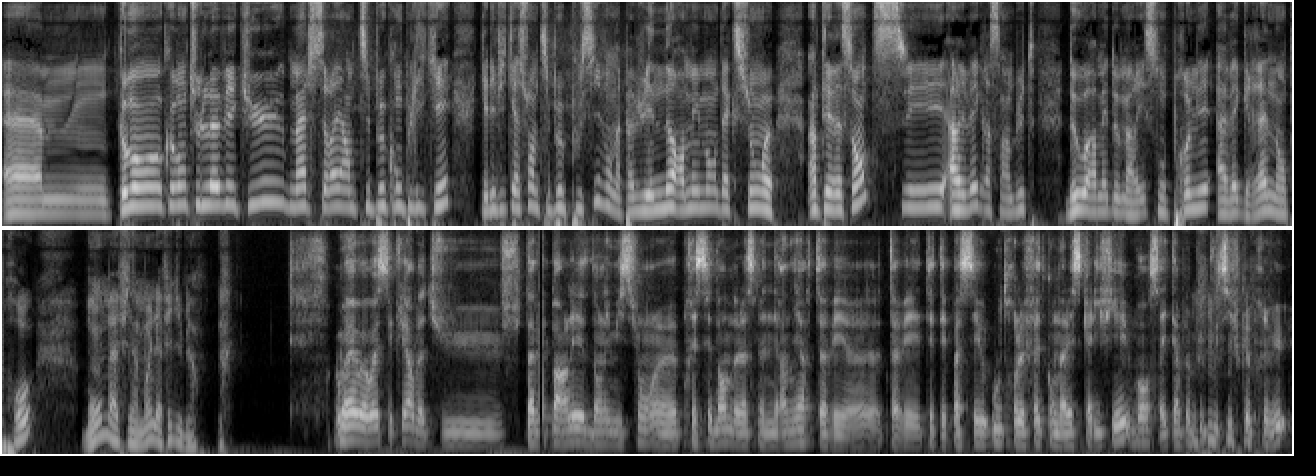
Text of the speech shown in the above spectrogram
Euh, comment, comment tu l'as vécu? Match, c'est vrai, un petit peu compliqué. Qualification un petit peu poussive. On n'a pas vu énormément d'actions euh, intéressantes. C'est arrivé grâce à un but de Warmed de Marie, son premier avec Rennes en pro. Bon, bah finalement, il a fait du bien. Ouais, ouais, ouais, c'est clair. Bah, tu avais parlé dans l'émission euh, précédente de la semaine dernière, tu avais, euh, étais passé outre le fait qu'on allait se qualifier. Bon, ça a été un peu plus poussif que prévu.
